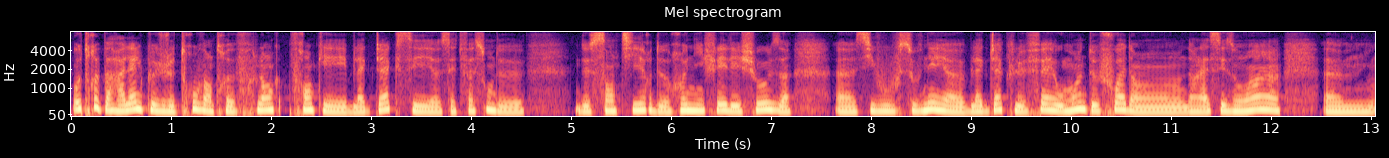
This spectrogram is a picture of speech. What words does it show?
autre parallèle que je trouve entre Frank et Black Jack, c'est cette façon de, de sentir, de renifler les choses. Euh, si vous vous souvenez, euh, Black Jack le fait au moins deux fois dans, la saison 1. Euh,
